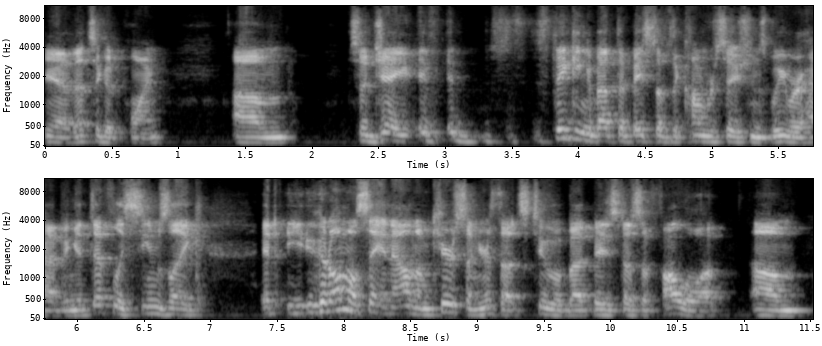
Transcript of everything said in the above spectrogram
Yeah, that's a good point. Um, so Jay, if, if, thinking about the base of the conversations we were having, it definitely seems like it, you could almost say, and Alan, I'm curious on your thoughts too about based as a follow up. Um,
